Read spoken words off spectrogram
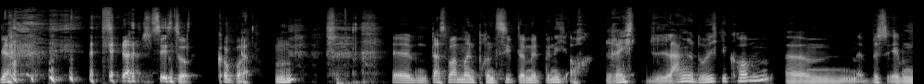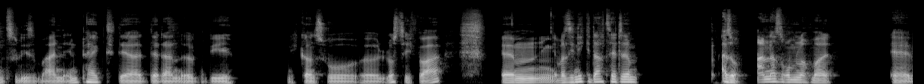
Ja. ja, siehst du. Guck mal. Mhm. Ähm, das war mein Prinzip. Damit bin ich auch recht lange durchgekommen, ähm, bis eben zu diesem einen Impact, der, der dann irgendwie nicht ganz so äh, lustig war. Ähm, was ich nicht gedacht hätte, also andersrum nochmal, äh,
